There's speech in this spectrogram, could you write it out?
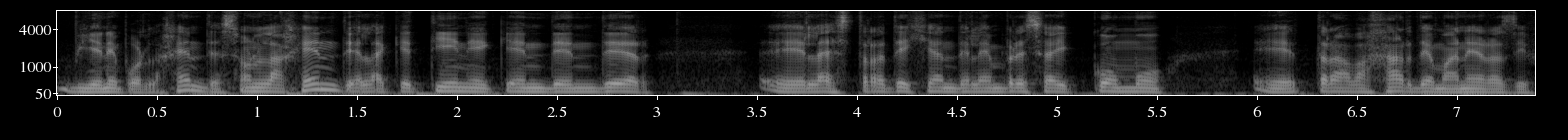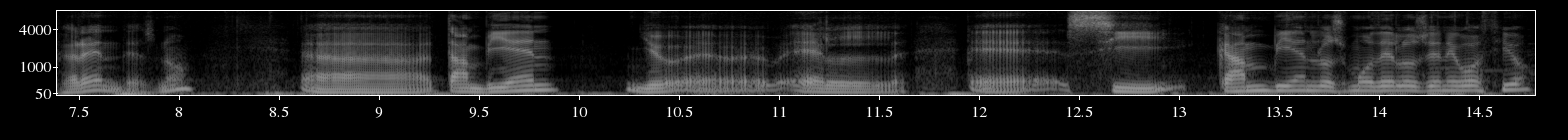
viene por la gente. Son la gente la que tiene que entender eh, la estrategia de la empresa y cómo eh, trabajar de maneras diferentes. ¿no? Uh, también yo, eh, el, eh, si cambian los modelos de negocio,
